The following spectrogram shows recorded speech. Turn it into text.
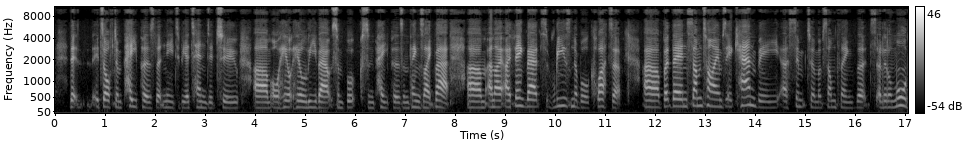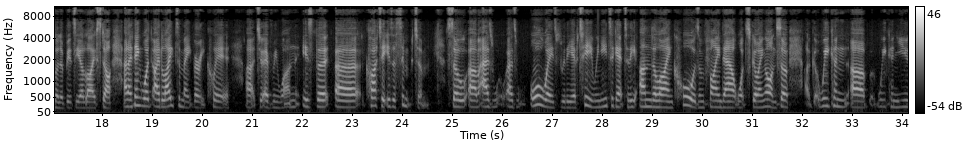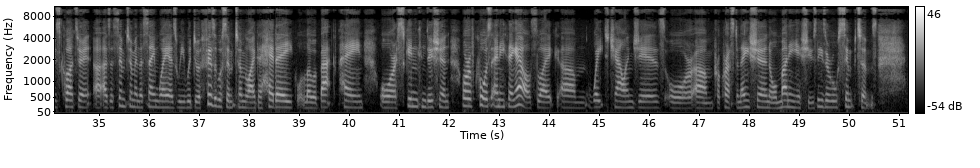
it's often papers that need to be attended to, um, or he'll he'll leave out some books and papers and things like that. Um, and I, I think that's reasonable clutter. Uh, but then sometimes it can be a symptom of something that's a little more than a busier lifestyle. And I think what I'd like to make very clear uh, to everyone is that uh, clutter is a symptom. So um, as as always with EFT, we need to get to the underlying cause and find out what's going on. So uh, we can uh, we can use clutter uh, as a symptom in the same way as we would do a physical symptom like a headache or lower back pain or a skin condition, or of course anything else like um, weight challenges or um, procrastination or money issues. These are all symptoms.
